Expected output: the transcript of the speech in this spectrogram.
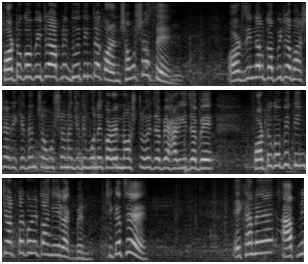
ফটোকপিটা আপনি দুই তিনটা করেন, সমস্যা আছে? অরিজিনাল কপিটা বাসায় রেখে দেন, সমস্যা না যদি মনে করেন নষ্ট হয়ে যাবে, হারিয়ে যাবে ফটোকপি তিন চারটা করে টাঙিয়ে রাখবেন, ঠিক আছে? এখানে আপনি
